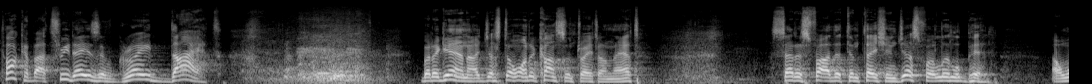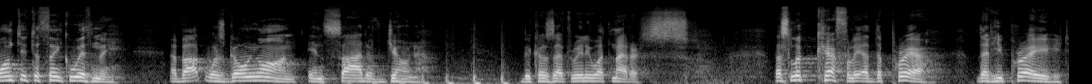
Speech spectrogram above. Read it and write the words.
talk about three days of great diet. But again, I just don't want to concentrate on that. Satisfy the temptation just for a little bit. I want you to think with me about what's going on inside of Jonah, because that's really what matters. Let's look carefully at the prayer that he prayed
